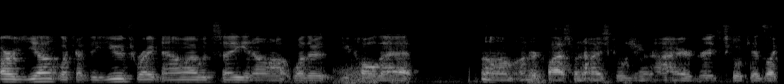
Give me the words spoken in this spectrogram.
our young like the youth right now, I would say, you know, whether you call that um, underclassmen in high school, junior high, or grade school kids, like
